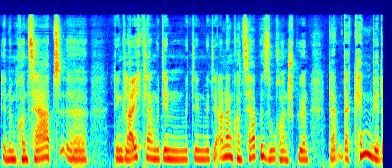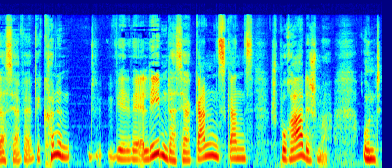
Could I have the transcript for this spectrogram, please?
in einem Konzert äh, den Gleichklang mit den, mit den, mit den anderen Konzertbesuchern spüren, da, da kennen wir das ja. Wir, wir können, wir, wir erleben das ja ganz, ganz sporadisch mal. Und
